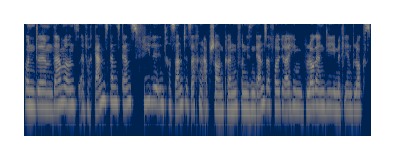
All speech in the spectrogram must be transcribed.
Und ähm, da haben wir uns einfach ganz, ganz, ganz viele interessante Sachen abschauen können von diesen ganz erfolgreichen Bloggern, die mit ihren Blogs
